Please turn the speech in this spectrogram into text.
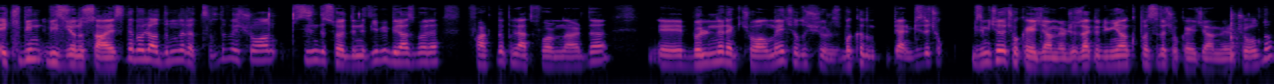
ekibin vizyonu sayesinde böyle adımlar atıldı ve şu an sizin de söylediğiniz gibi biraz böyle farklı platformlarda e, bölünerek çoğalmaya çalışıyoruz. Bakalım yani biz de çok bizim için de çok heyecan verici. Özellikle Dünya Kupası da çok heyecan verici oldu.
